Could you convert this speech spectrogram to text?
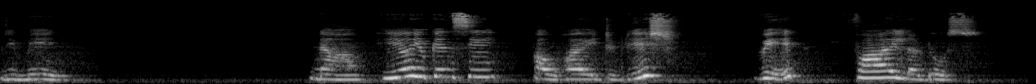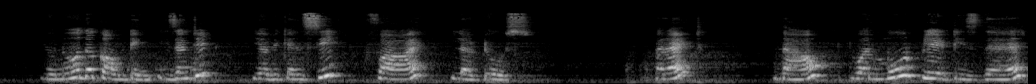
remain. Now here you can see a white dish with five laddus. You know the counting isn't it? Here we can see five laddus. Alright now one more plate is there.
